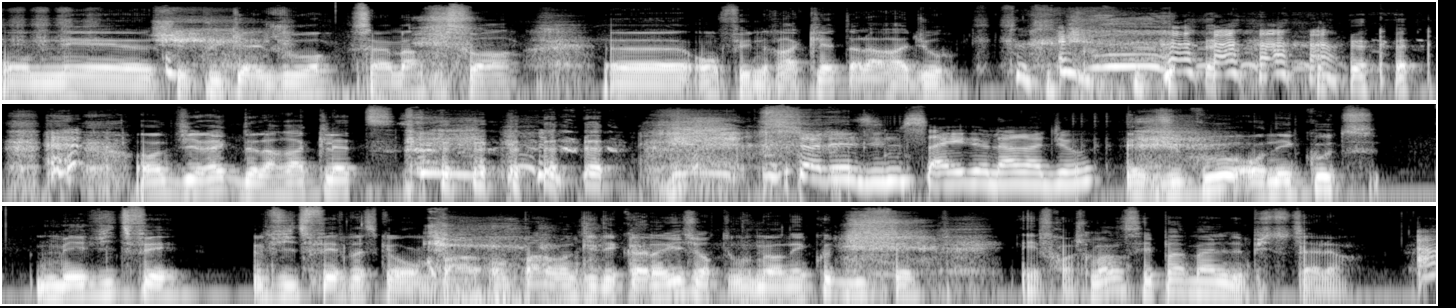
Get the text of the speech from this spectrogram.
On est, euh, je sais plus quel jour, c'est un mardi soir. Euh, on fait une raclette à la radio. en direct de la raclette. T'as les insides de la radio. Et du coup, on écoute, mais vite fait. Vite fait, parce qu'on parle, on parle, on dit des conneries surtout, mais on écoute vite fait. Et franchement, c'est pas mal depuis tout à l'heure. Ah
